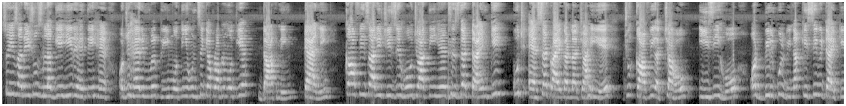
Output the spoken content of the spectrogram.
सो ये सारे इश्यूज़ लगे ही रहते हैं, और जो हेयर रिमूवल क्रीम होती है, उनसे क्या प्रॉब्लम होती है? डार्कनिंग टैनिंग काफ़ी सारी चीज़ें हो जाती हैं। दिस इज़ द टाइम की कुछ ऐसा ट्राई करना चाहिए जो काफ़ी अच्छा हो इजी हो और बिल्कुल भी ना किसी भी टाइप की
